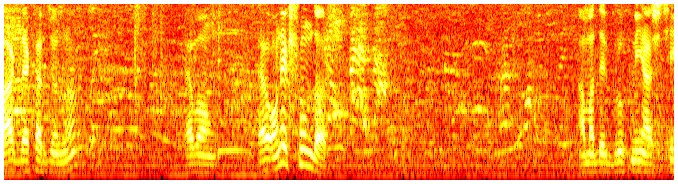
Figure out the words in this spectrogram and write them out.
বাঘ দেখার জন্য এবং অনেক সুন্দর। আমাদের গ্রুপ নিয়ে আসছি।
